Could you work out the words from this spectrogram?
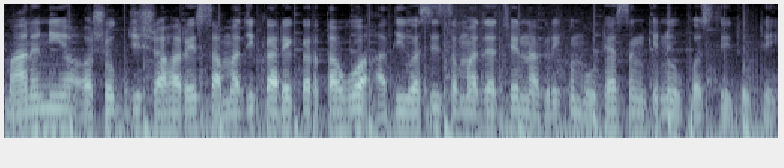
माननीय अशोकजी शहारे सामाजिक कार्यकर्ता व आदिवासी समाजाचे नागरिक मोठ्या संख्येने उपस्थित होते.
